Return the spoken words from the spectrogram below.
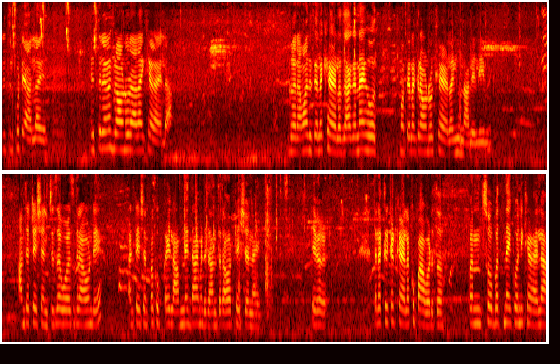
तू कुठे आलाय? इतर ना ग्राउंडवर आलाय खेळायला. घरामध्ये त्याला खेळायला जागा नाही होत. मग त्याला ग्राउंडवर खेळायला घेऊन आलेली आहे मी. आमच्या स्टेशनच्या जवळच ग्राउंड आहे. आणि स्टेशन पण खूप काही लांब नाही. दहा मिनिटाच्या अंतरावर स्टेशन आहे. हे बघा. त्याला क्रिकेट खेळायला खूप आवडतं. पण सोबत नाही कोणी खेळायला.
